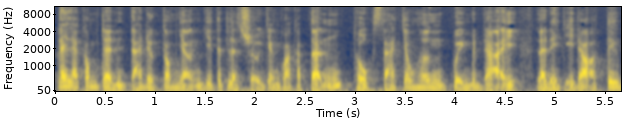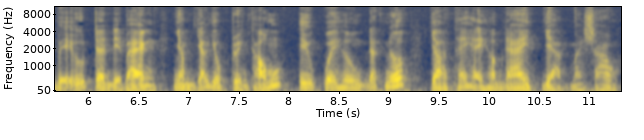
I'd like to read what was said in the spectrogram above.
Đây là công trình đã được công nhận di tích lịch sử văn hóa cấp tỉnh thuộc xã Châu Hưng, huyện Bình Đại là địa chỉ đỏ tiêu biểu trên địa bàn nhằm giáo dục truyền thống, yêu quê hương đất nước cho thế hệ hôm nay và mai sau.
